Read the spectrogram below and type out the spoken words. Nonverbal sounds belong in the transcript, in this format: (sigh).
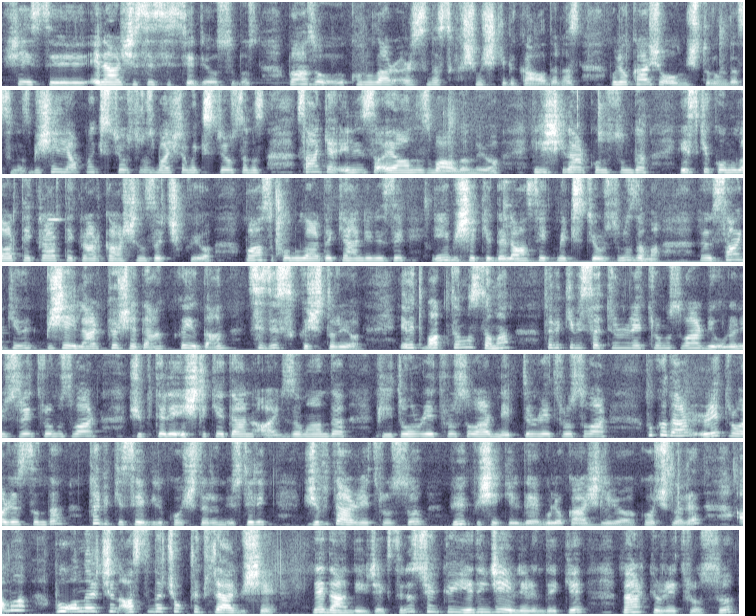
şey enerjisiz hissediyorsunuz. Bazı konular arasında sıkışmış gibi kaldınız. Blokaj olmuş durumdasınız. Bir şey yapmak istiyorsunuz, başlamak istiyorsanız sanki eliniz ayağınız bağlanıyor. İlişkiler konusunda eski konular tekrar tekrar karşınıza çıkıyor. Bazı konularda kendinizi iyi bir şekilde lanse etmek istiyorsunuz ama e, sanki bir şeyler köşeden, kıyıdan sizi sıkıştırıyor. Evet baktığımız zaman tabii ki bir Satürn retromuz var, bir Uranüs retromuz var. Jüpiter'e eşlik eden aynı zamanda Plüton retrosu var, Neptün retrosu var. Bu kadar retro arasında tabii ki sevgili koçların üstelik Jüpiter retrosu büyük bir şekilde blokajlıyor koçları. Ama bu onlar için aslında çok da güzel bir şey. Neden diyeceksiniz? Çünkü 7. evlerindeki Merkür Retrosu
